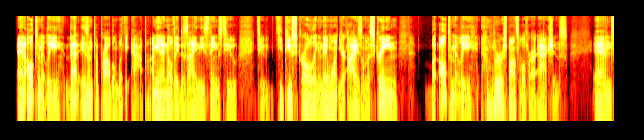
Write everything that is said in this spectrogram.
and ultimately, that isn't a problem with the app. I mean, I know they design these things to to keep you scrolling, and they want your eyes on the screen, but ultimately, we're responsible for our actions. And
